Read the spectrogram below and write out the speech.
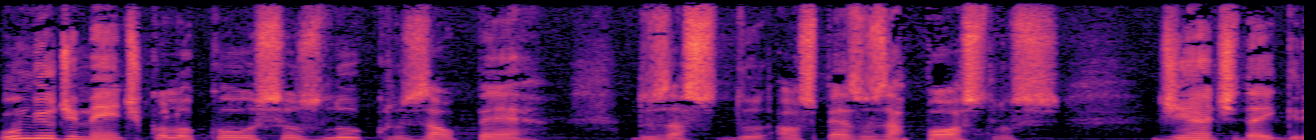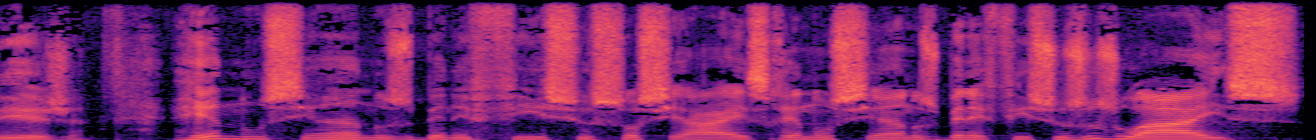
humildemente colocou os seus lucros ao pé dos, do, aos pés dos apóstolos, diante da igreja, renunciando os benefícios sociais, renunciando os benefícios usuais,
